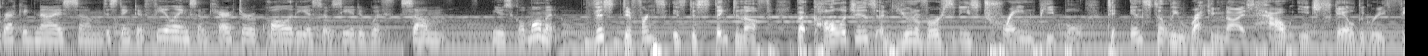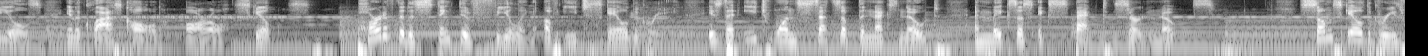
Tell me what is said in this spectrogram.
recognize some distinctive feeling, some character or quality associated with some musical moment. This difference is distinct enough that colleges and universities train people to instantly recognize how each scale degree feels in a class called aural skills. Part of the distinctive feeling of each scale degree is that each one sets up the next note and makes us expect certain notes. Some scale degrees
